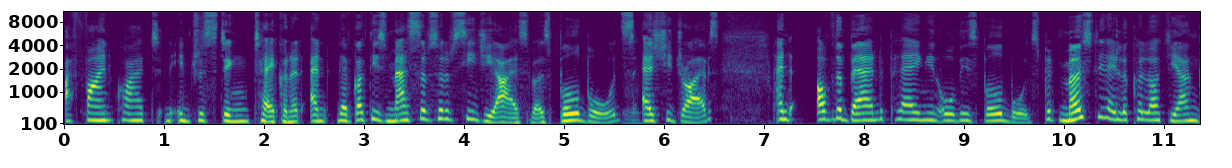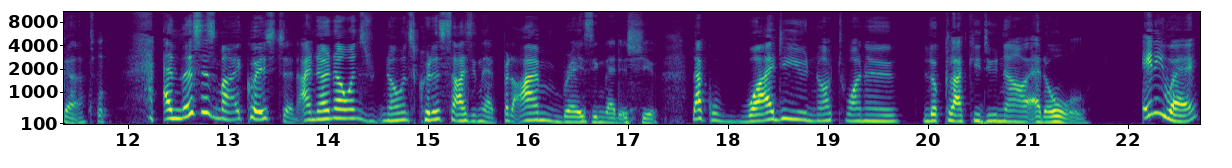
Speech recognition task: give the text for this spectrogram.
I find quite an interesting take on it. And they've got these massive sort of CGI, I suppose, billboards hmm. as she drives. And of the band playing in all these billboards, but mostly they look a lot younger. And this is my question. I know no one's no one's criticizing that, but I'm raising that issue. Like, why do you not want to look like you do now at all. Anyway,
